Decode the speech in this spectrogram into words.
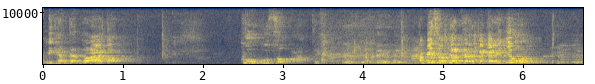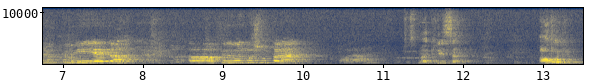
Mi ketten találtak? Kókuszokat! Hát biztos nem kerestek elég jól! Miért a, a főorvos úr talán talán? Hát ezt meghiszek? Ahogy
